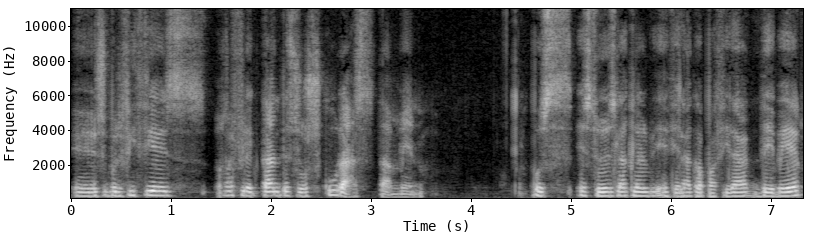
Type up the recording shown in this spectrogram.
eh, superficies reflectantes oscuras también. Pues eso es la clarividencia, la capacidad de ver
